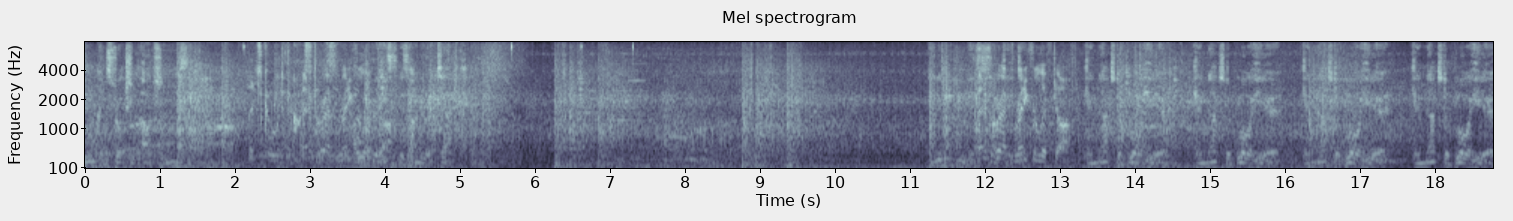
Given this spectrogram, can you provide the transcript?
New construction options. Let's go to the Venom crystals. craft ready for Our base liftoff. is under attack. Enemy units Venom craft ready for liftoff. Cannot deploy here. Cannot deploy here. Cannot deploy here. Cannot deploy here.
